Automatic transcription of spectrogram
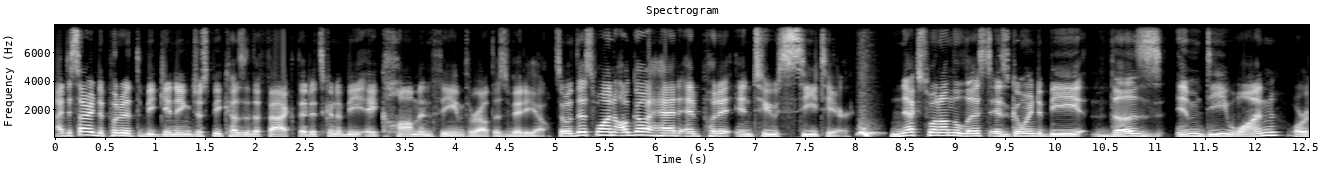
I decided to put it at the beginning just because of the fact that it's gonna be a common theme throughout this video. So with this one, I'll go ahead and put it into C tier. Next one on the list is going to be the MD1 or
